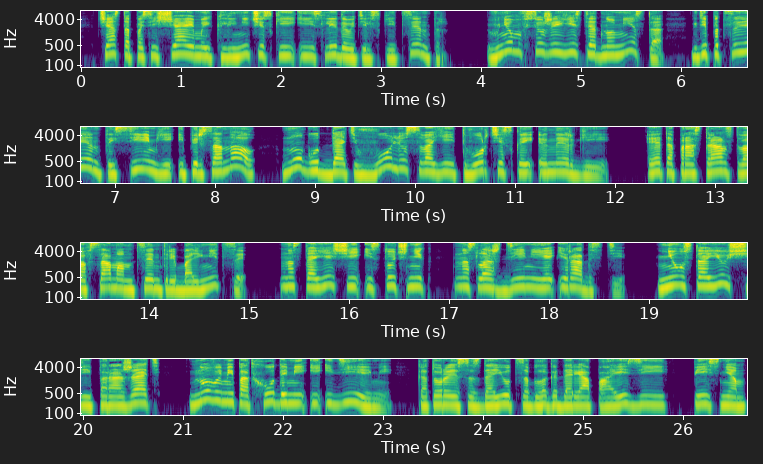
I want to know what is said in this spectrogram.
– часто посещаемый клинический и исследовательский центр, в нем все же есть одно место, где пациенты, семьи и персонал могут дать волю своей творческой энергии. Это пространство в самом центре больницы – настоящий источник наслаждения и радости, не устающий поражать новыми подходами и идеями, которые создаются благодаря поэзии, песням,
